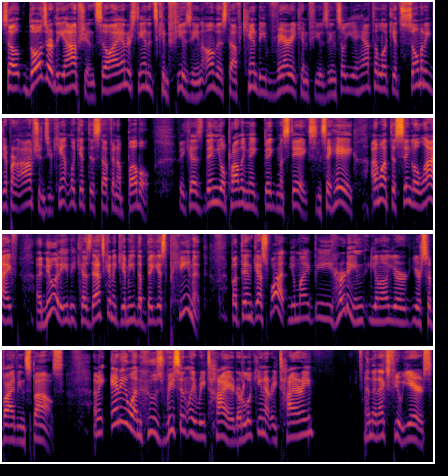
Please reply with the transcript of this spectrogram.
So those are the options. So I understand it's confusing. All this stuff can be very confusing. So you have to look at so many different options. You can't look at this stuff in a bubble because then you'll probably make big mistakes and say, hey, I want the single life annuity because that's going to give me the biggest payment. But then guess what? You might be hurting, you know, your your surviving spouse. I mean, anyone who's recently retired or looking at retiring in the next few years,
